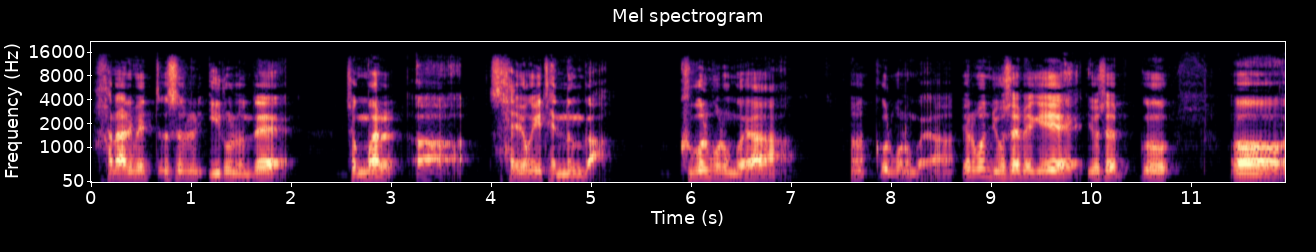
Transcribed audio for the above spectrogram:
하나님의 뜻을 이루는데 정말 어, 사용이 됐는가 그걸 보는 거야. 어? 그걸 보는 거야. 여러분 요셉에게 요셉 그 어,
